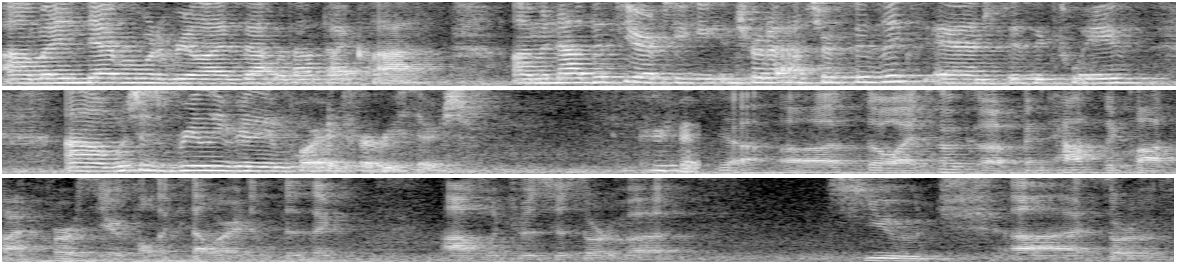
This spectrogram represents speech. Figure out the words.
um, and I never would have realized that without that class. Um, and now this year I'm taking Intro to Astrophysics and Physics Waves, um, which is really, really important for research. Perfect. Yeah, uh, so I took a fantastic class my first year called Accelerated Physics, um, which was just sort of a huge uh, sort of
